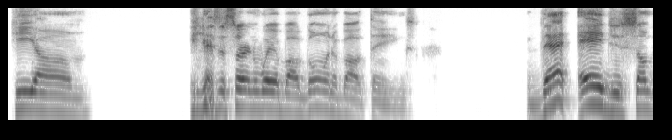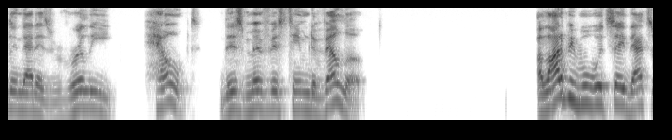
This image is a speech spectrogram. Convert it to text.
he um he has a certain way about going about things. That edge is something that has really helped this Memphis team develop. A lot of people would say that's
